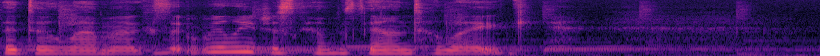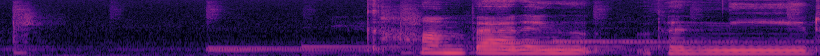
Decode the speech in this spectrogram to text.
the dilemma because it really just comes down to like combating the need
